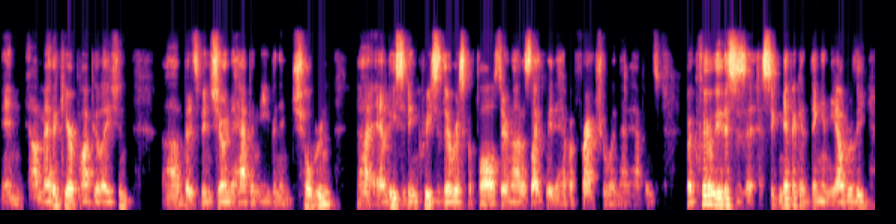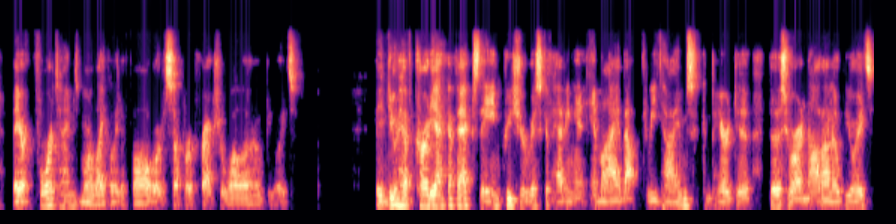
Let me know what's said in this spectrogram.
in a Medicare population, uh, but it's been shown to happen even in children uh, at least it increases their risk of falls. They're not as likely to have a fracture when that happens. But clearly, this is a significant thing in the elderly. They are four times more likely to fall or to suffer a fracture while on opioids. They do have cardiac effects. They increase your risk of having an MI about three times compared to those who are not on opioids.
